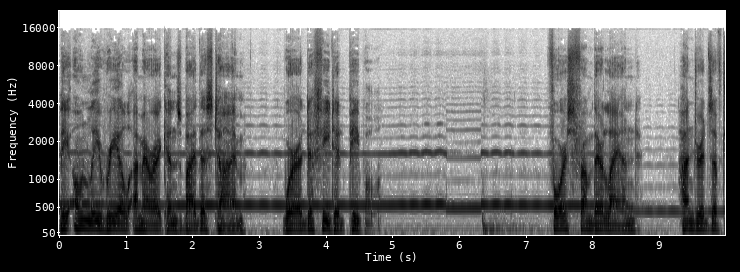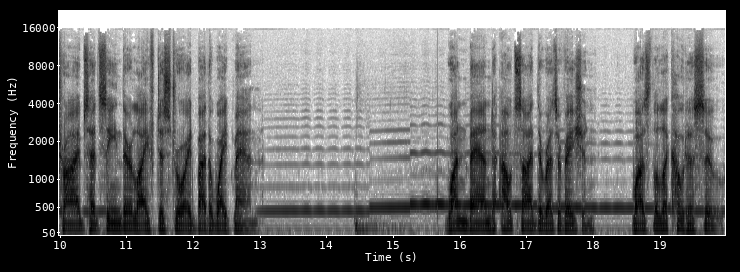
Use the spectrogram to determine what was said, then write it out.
The only real Americans by this time were a defeated people. Forced from their land, hundreds of tribes had seen their life destroyed by the white man. One band outside the reservation was the Lakota Sioux,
